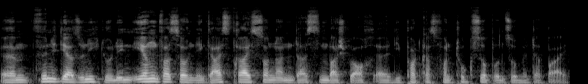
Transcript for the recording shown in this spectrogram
Ähm, findet ihr also nicht nur den Irgendwasser und den Geistreich, sondern da ist zum Beispiel auch äh, die Podcast von Tuxup und so mit dabei.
